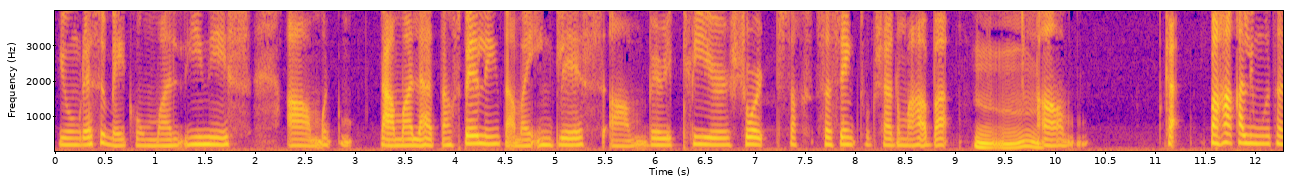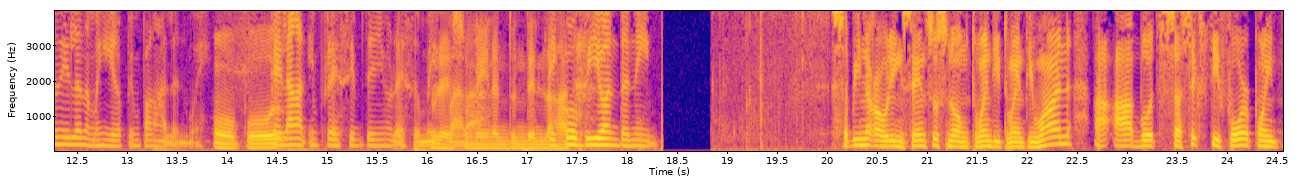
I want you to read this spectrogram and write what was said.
yung resume kung malinis, um, mag, tama lahat ng spelling, tama yung English, um, very clear, short, succinct, huwag masyadong mahaba. Mm-mm. Um, ka- makakalimutan nila na mahirap yung pangalan mo eh. Opo. Kailangan impressive din yung resume, Resume, para nandun din they lahat. go beyond the name. Sa pinakahuling census noong 2021, aabot sa 64.9%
